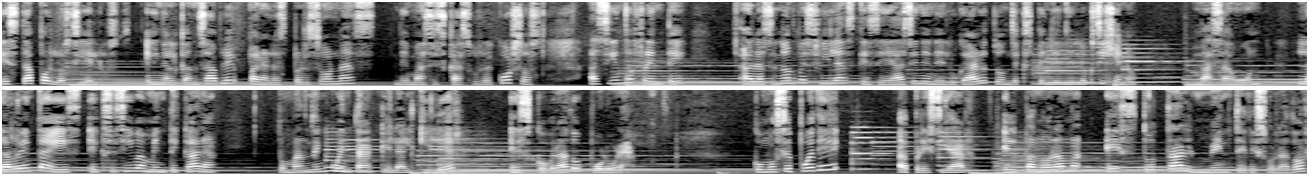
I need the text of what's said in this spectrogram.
está por los cielos e inalcanzable para las personas de más escasos recursos, haciendo frente a las enormes filas que se hacen en el lugar donde expenden el oxígeno. Más aún, la renta es excesivamente cara, tomando en cuenta que el alquiler es cobrado por hora. Como se puede apreciar, el panorama es totalmente desolador,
